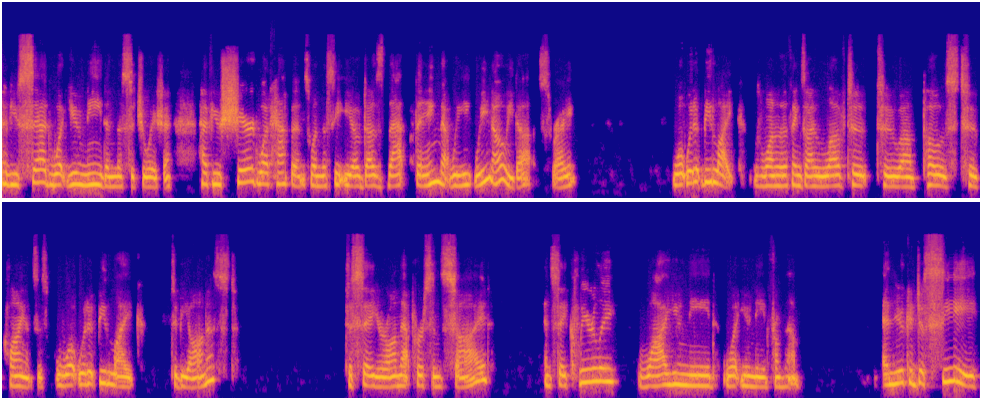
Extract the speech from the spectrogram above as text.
have you said what you need in this situation? Have you shared what happens when the CEO does that thing that we we know he does, right? What would it be like? One of the things I love to to uh, pose to clients is what would it be like to be honest, to say you're on that person's side, and say clearly why you need what you need from them and you can just see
